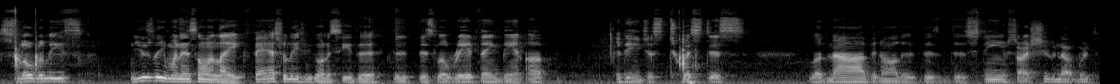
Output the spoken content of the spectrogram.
slow release. Usually when it's on like fast release, you're gonna see the, the this little red thing being up and then you just twist this little knob and all the, the, the, steam starts shooting upwards.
